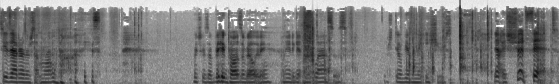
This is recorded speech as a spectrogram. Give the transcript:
See that or there's something wrong with my eyes. Which is a big possibility. I need to get new glasses. They're still giving me issues. Now it should fit.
